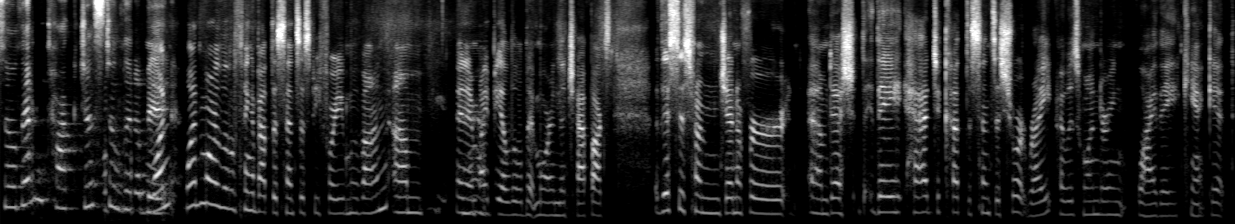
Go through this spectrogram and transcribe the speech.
So let me talk just a little bit. One one more little thing about the census before you move on, um, and it might be a little bit more in the chat box. This is from Jennifer um, Dash. They had to cut the census short, right? I was wondering why they can't get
